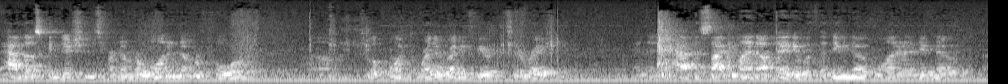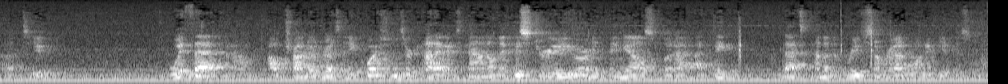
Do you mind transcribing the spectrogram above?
to have those conditions for number one and number four um, to a point to where they're ready for your consideration. And then have the site plan updated with a new note one and a new note uh, two. With that, I'll try to address any questions or kind of expound on the history or anything else, but I, I think that's kind of the brief summary I want to give this one.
